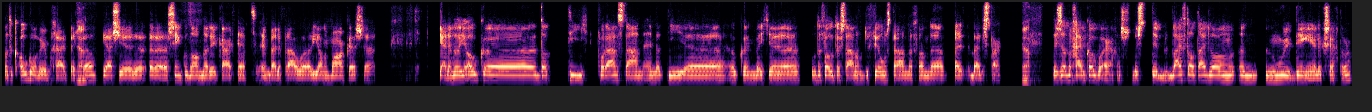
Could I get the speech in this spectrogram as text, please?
Wat ik ook wel weer begrijp, weet Ja. je wel. Ja, als je uh, Sinkeldam, Rickaard hebt en bij de vrouwen Rianne Marcus. eh, ja, dan wil je ook eh, dat die vooraan staan. En dat die eh, ook een beetje eh, op de foto staan of op de film staan van, eh, bij, bij de start. Ja. Dus dat begrijp ik ook wel ergens. Dus dit blijft altijd wel een, een, een moeilijk ding, eerlijk gezegd hoor.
